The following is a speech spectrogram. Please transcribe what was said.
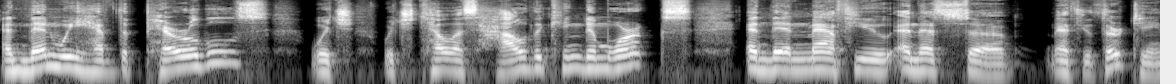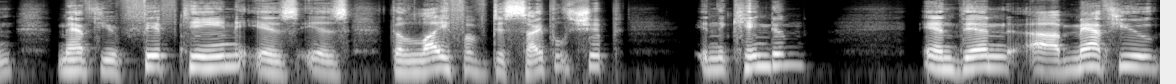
And then we have the parables, which which tell us how the kingdom works. And then Matthew, and that's uh, Matthew 13. Matthew 15 is is the life of discipleship in the kingdom. And then uh, Matthew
